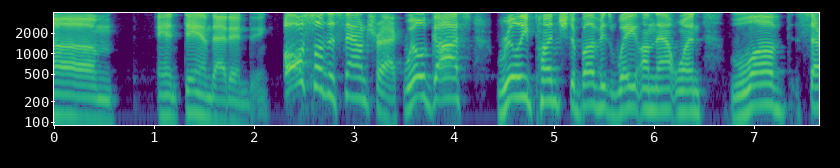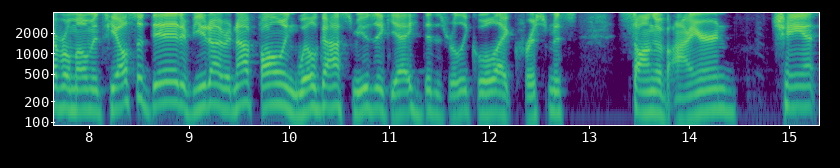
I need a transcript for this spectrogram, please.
Um, and damn that ending. Also, the soundtrack. Will Goss really punched above his weight on that one. Loved several moments. He also did, if you are not following Will Goss music yet, he did this really cool like Christmas Song of Iron chant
